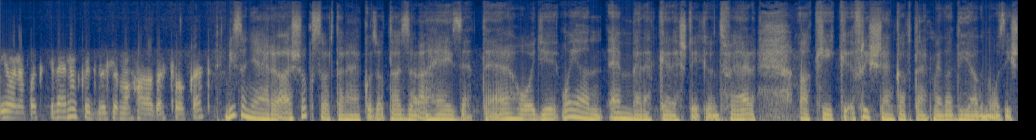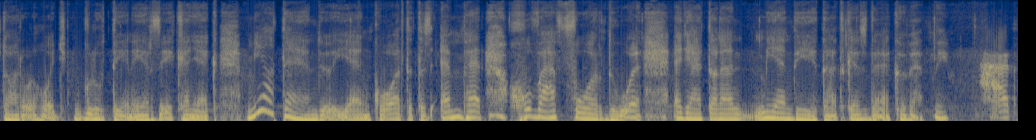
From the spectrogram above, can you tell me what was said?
Jó napot kívánok, üdvözlöm a hallgatókat! Bizonyára sokszor találkozott azzal a helyzettel, hogy olyan emberek keresték önt fel, akik frissen kapták meg a diagnózist arról, hogy glutén érzékenyek. Mi a teendő ilyenkor? Tehát az ember hová fordul? Egyáltalán milyen diétát kezd el követni? Hát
